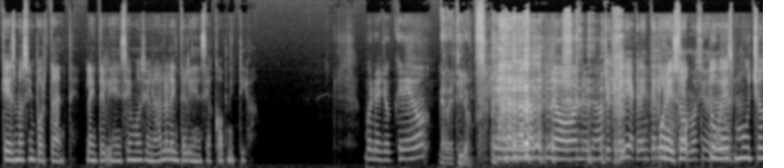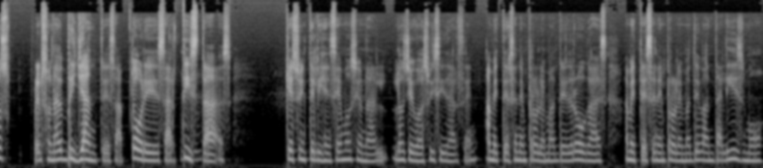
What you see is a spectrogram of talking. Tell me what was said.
¿Qué es más importante? la inteligencia emocional o la inteligencia cognitiva? Bueno, yo creo. Me retiro. no, no, no. Yo creería que la inteligencia Por eso emocional... tú ves muchas personas brillantes, actores, artistas, que su inteligencia emocional los llevó a suicidarse, a meterse en problemas de drogas, a meterse en problemas de vandalismo,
